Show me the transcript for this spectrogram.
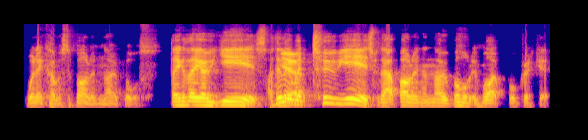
when it comes to bowling no balls. They they go years. I think Yeah. they went two years without bowling a no ball in white ball cricket.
